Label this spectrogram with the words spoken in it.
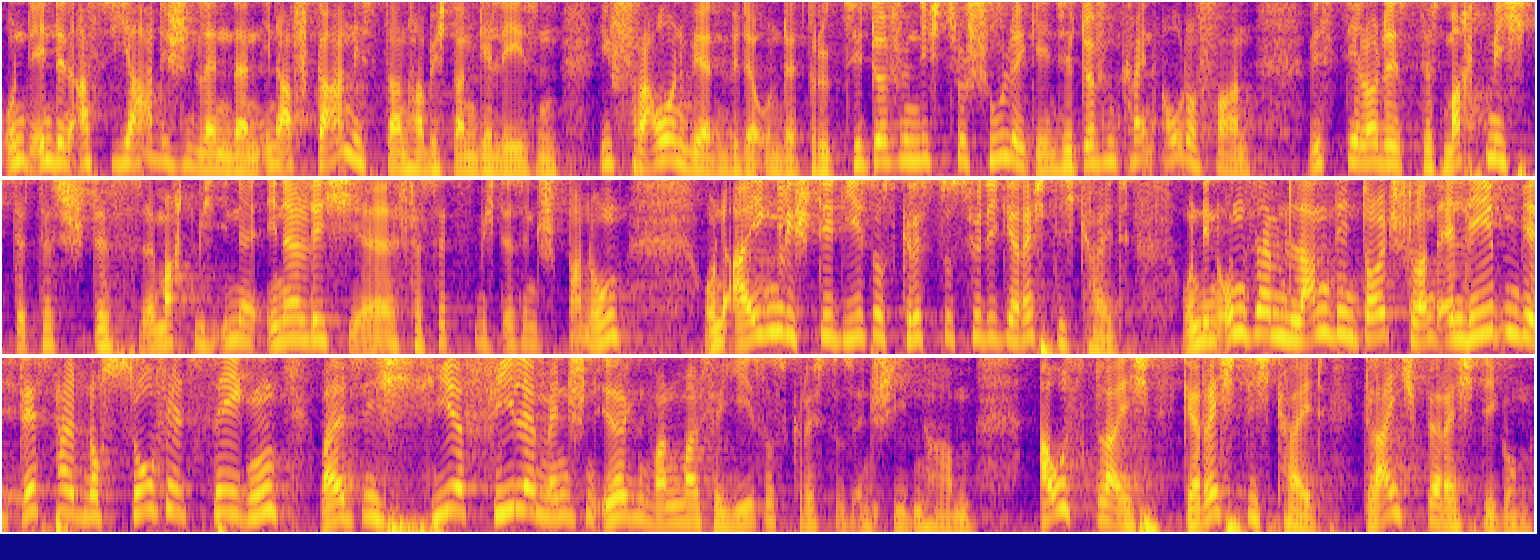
und in den asiatischen Ländern, in Afghanistan habe ich dann gelesen, die Frauen werden wieder unterdrückt. Sie dürfen nicht zur Schule gehen, sie dürfen kein Auto fahren. Wisst ihr Leute, das, das macht mich, das, das, das, macht mich innerlich, äh, versetzt mich das in Spannung. Und eigentlich steht Jesus Christus für die Gerechtigkeit. Und in unserem Land, in Deutschland, erleben wir deshalb noch so viel Segen, weil sich hier viele Menschen irgendwann mal für Jesus Christus entschieden haben. Ausgleich, Gerechtigkeit, Gleichberechtigung,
